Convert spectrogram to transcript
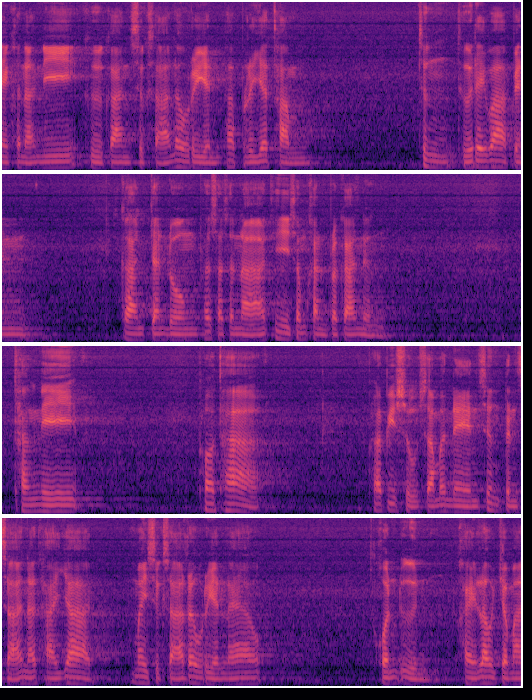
ในขณะนี้คือการศึกษาเล่าเรียนพระปริยธรรม ซึ่งถือได้ว่าเป็นการจันลงพระศาสนาที่สำคัญประการหนึ่ง ทั้งนี้ เพราะถ้าพระภิกษุสามเณรซึ่งเป็นสานาทายาทไม่ศึกษาเล่าเรียนแล้ว คนอื่นใครเล่าจะมา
